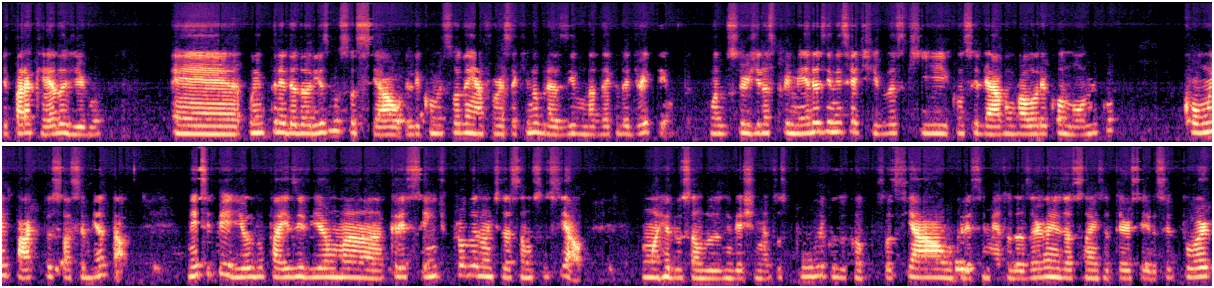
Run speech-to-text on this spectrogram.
de paraquedas, digo, é, o empreendedorismo social ele começou a ganhar força aqui no Brasil na década de 80, quando surgiram as primeiras iniciativas que conciliavam valor econômico com impacto socioambiental. Nesse período, o país vivia uma crescente problematização social, uma redução dos investimentos públicos do campo social, um crescimento das organizações do terceiro setor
